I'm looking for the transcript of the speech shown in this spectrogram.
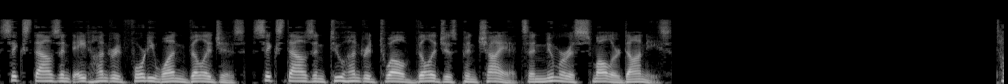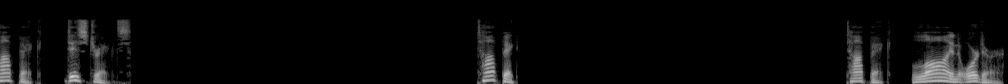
6,841 villages, 6,212 villages panchayats and numerous smaller dhanis. Districts Law and order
